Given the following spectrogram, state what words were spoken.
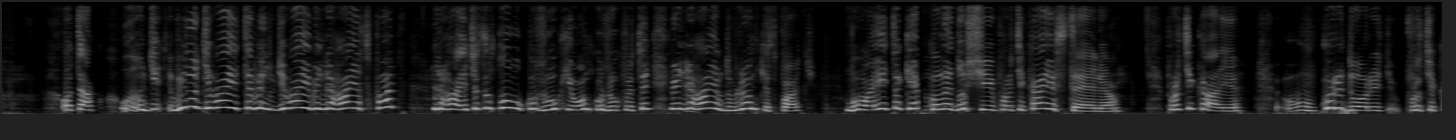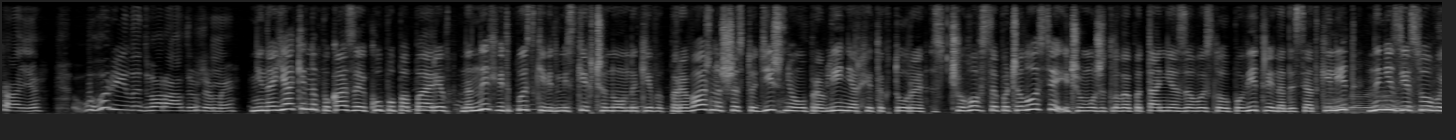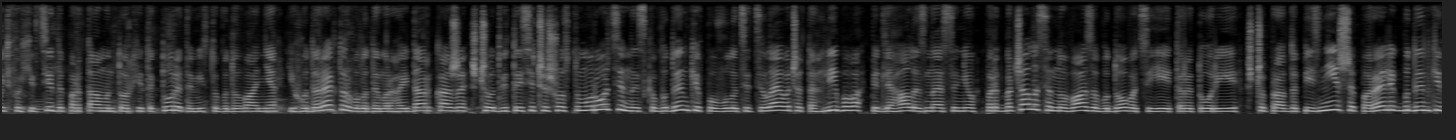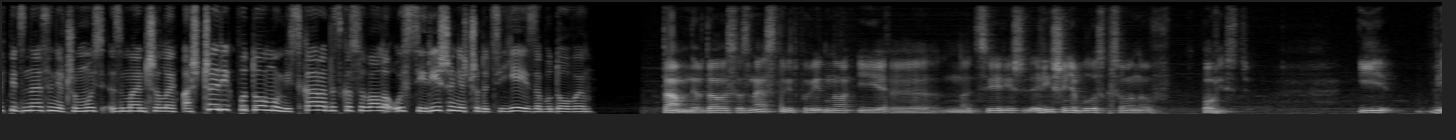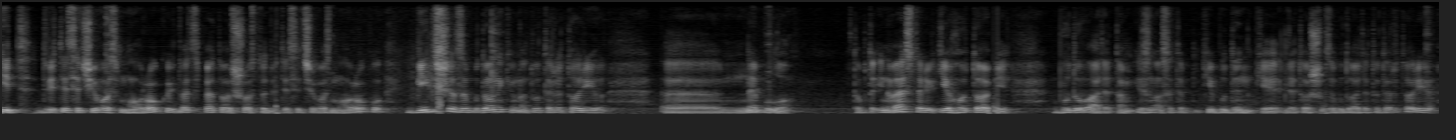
Отак. Він одівається, він вдіває, він лягає спать, лягає, чи це слово кожух, і он кожух висить, він лягає в дубльонки спать. Буває і таке, коли дощі протікає стеля, протікає, в коридорі протікає, горіли два рази вже ми. Ніна Яківна показує купу паперів. На них відписки від міських чиновників, переважно ще з тодішнього управління архітектури. З чого все почалося і чому житлове питання зависло у повітрі на десятки літ, нині з'ясовують фахівці департаменту архітектури та містобудування. Його директор Володимир Гайдар каже, що у 2006 році низка будинків по вулиці Цілевича та Глібова підлягали знесенню. Передбачалася нова забудова цієї території. Щоправда, пізніше перелік будинків під знесення чомусь зменшили. А ще рік по тому міська рада скасувала усі рішення щодо цієї забудови. Там не вдалося знести, відповідно, і е, на ці ріш- рішення було скасовано повністю. І від 2008 року, від 25.06.2008 року, більше забудовників на ту територію е, не було. Тобто інвесторів, які готові будувати там і зносити ті будинки для того, щоб забудувати ту територію,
